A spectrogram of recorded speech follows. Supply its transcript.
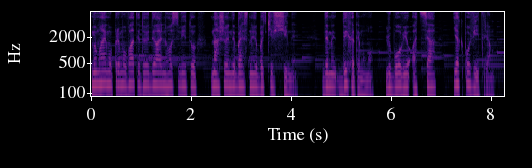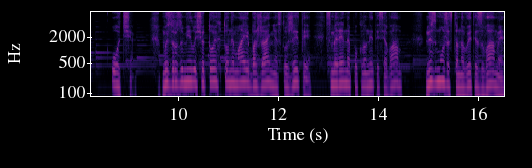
Ми маємо прямувати до ідеального світу нашої небесної батьківщини, де ми дихатимемо любов'ю Отця як повітрям. Отче, ми зрозуміли, що той, хто не має бажання служити, смиренно поклонитися вам, не зможе становити з вами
